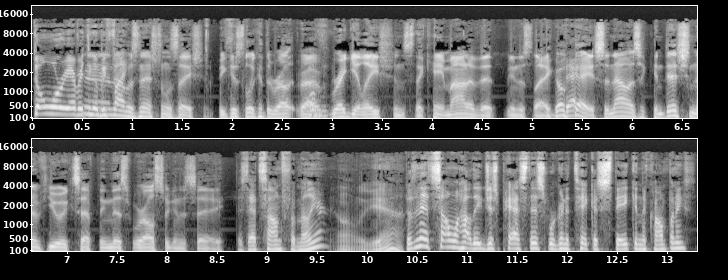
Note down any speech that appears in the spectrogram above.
Don't worry, everything will be Yeah, fine. That was nationalization because look at the re- uh, regulations that came out of it. And it's like, That- okay, so now as a condition of you accepting this, we're also going to say, Does that sound familiar? oh yeah, Doesn't that sound how they just passed this? We're going to take a stake in the companies.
